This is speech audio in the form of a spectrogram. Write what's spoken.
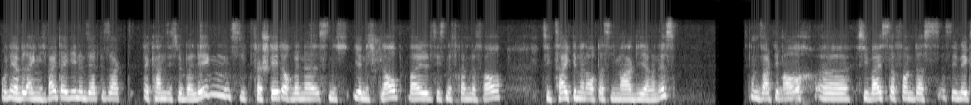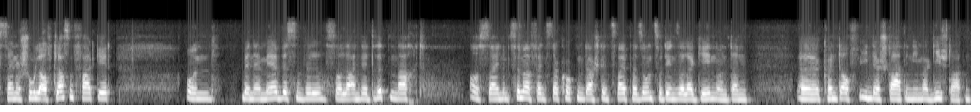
Und er will eigentlich weitergehen und sie hat gesagt, er kann sich überlegen. Sie versteht auch, wenn er es nicht, ihr nicht glaubt, weil sie ist eine fremde Frau. Sie zeigt ihm dann auch, dass sie Magierin ist und sagt ihm auch, äh, sie weiß davon, dass sie nächst seine Schule auf Klassenfahrt geht. Und wenn er mehr wissen will, soll er an der dritten Nacht aus seinem Zimmerfenster gucken. Da stehen zwei Personen, zu denen soll er gehen und dann äh, könnte auch für ihn der Start in die Magie starten.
